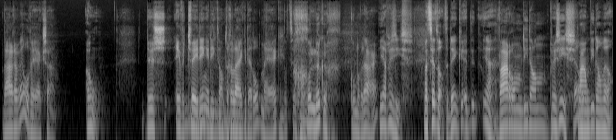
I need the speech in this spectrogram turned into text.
waren wel werkzaam. Oh, Dus even twee dingen die ik dan tegelijkertijd opmerk. Gelukkig konden we daar. Ja, precies. Maar het zet wel te denken. Ja, Waarom die dan... precies. Waarom die dan wel?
